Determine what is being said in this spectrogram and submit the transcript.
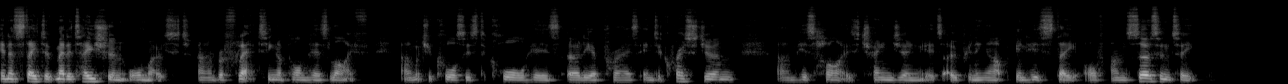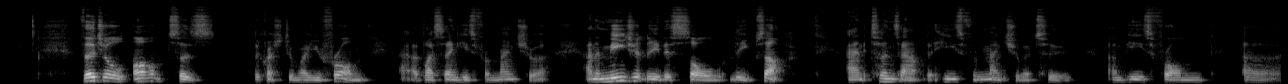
in a state of meditation almost, uh, reflecting upon his life, um, which of course is to call his earlier prayers into question. Um, his heart is changing, it's opening up in his state of uncertainty. Virgil answers the question, Where are you from? Uh, by saying he's from Mantua, and immediately this soul leaps up, and it turns out that he's from Mantua too. Um, he's from uh,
